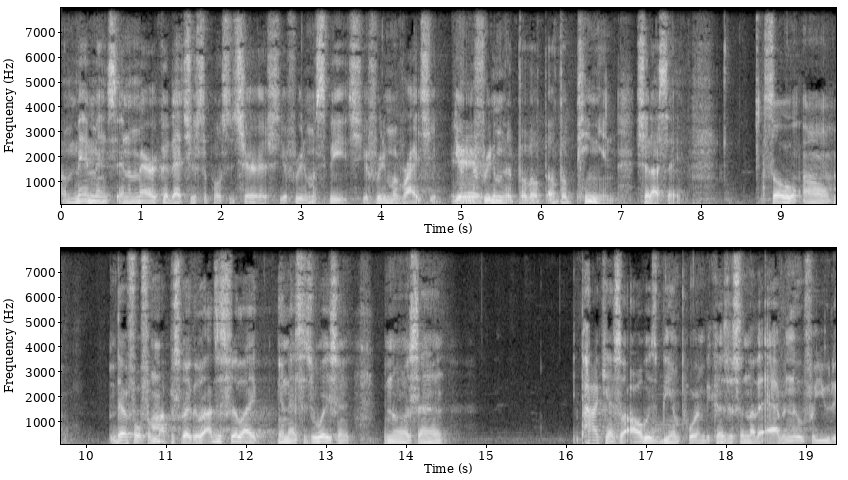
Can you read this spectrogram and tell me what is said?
amendments in America that you're supposed to cherish: your freedom of speech, your freedom of rights, your, your, your freedom of, of, of, opinion, should I say? So, um, therefore, from my perspective, I just feel like in that situation, you know what I'm saying podcasts will always be important because it's another avenue for you to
